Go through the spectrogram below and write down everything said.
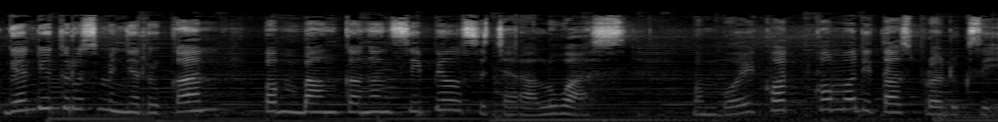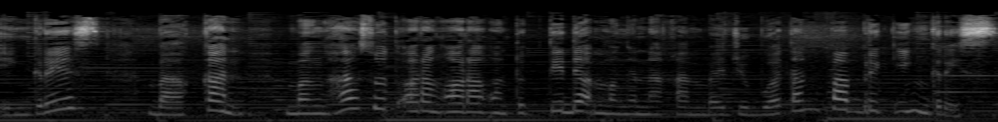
Gandhi terus menyerukan pembangkangan sipil secara luas, memboikot komoditas produksi Inggris, bahkan menghasut orang-orang untuk tidak mengenakan baju buatan pabrik Inggris.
